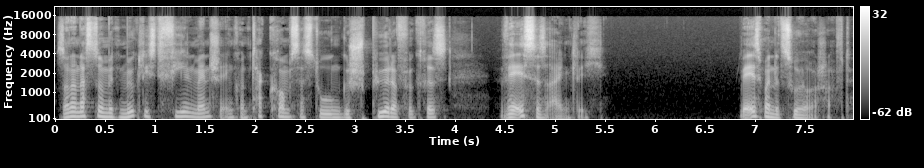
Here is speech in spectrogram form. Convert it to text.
sondern dass du mit möglichst vielen Menschen in Kontakt kommst, dass du ein Gespür dafür kriegst, wer ist es eigentlich? Wer ist meine Zuhörerschaft?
